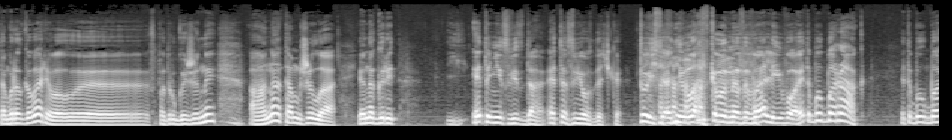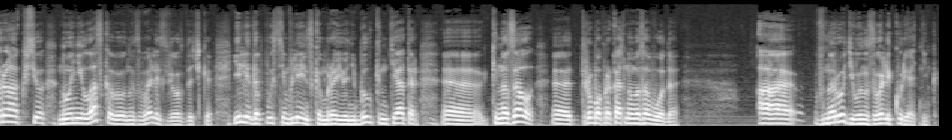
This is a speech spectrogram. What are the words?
там разговаривал э, с подругой жены, а она там жила, и она говорит это не звезда, это звездочка. То есть они ласково называли его, а это был барак. Это был барак, все, но они ласково его называли звездочка. Или, допустим, в Ленинском районе был кинотеатр, э, кинозал э, трубопрокатного завода, а в народе его называли курятник.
